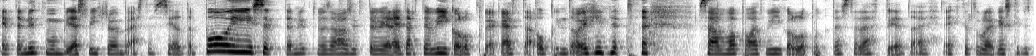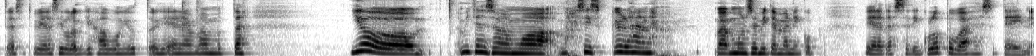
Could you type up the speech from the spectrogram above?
että nyt mun pitäisi vihdoin päästä sieltä pois, että nyt mä saan sitten vielä, ei tarvitse viikonloppuja käyttää opintoihin, että saan vapaat viikonloput tästä lähtien, tai ehkä tulee keskityttyä sitten vielä silloinkin havun juttuihin enemmän, mutta joo, miten se on mua, siis kyllähän mun se, mitä mä niinku vielä tässä niinku loppuvaiheessa tein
